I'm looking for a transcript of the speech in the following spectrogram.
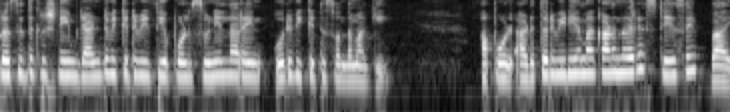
പ്രസിദ്ധ് കൃഷ്ണയും രണ്ട് വിക്കറ്റ് വീഴ്ത്തിയപ്പോൾ സുനിൽ നരൈൻ ഒരു വിക്കറ്റ് സ്വന്തമാക്കി. അപ്പോൾ അടുത്തൊരു വീഡിയോയുമായി കാണുന്നവരെ സ്റ്റേ സേഫ് ബൈ.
